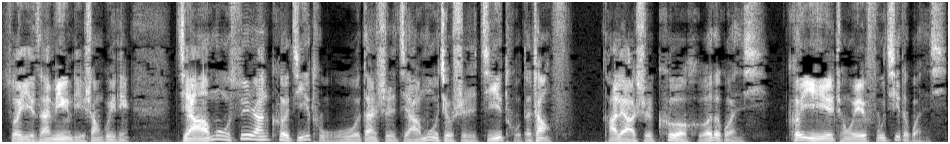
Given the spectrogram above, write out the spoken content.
所以在命理上规定，甲木虽然克己土，但是甲木就是己土的丈夫，他俩是克合的关系，可以成为夫妻的关系。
